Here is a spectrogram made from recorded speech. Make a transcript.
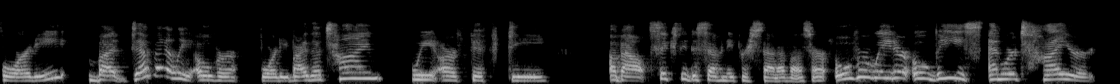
40, but definitely over 40. By the time we are 50, about 60 to 70% of us are overweight or obese and we're tired.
